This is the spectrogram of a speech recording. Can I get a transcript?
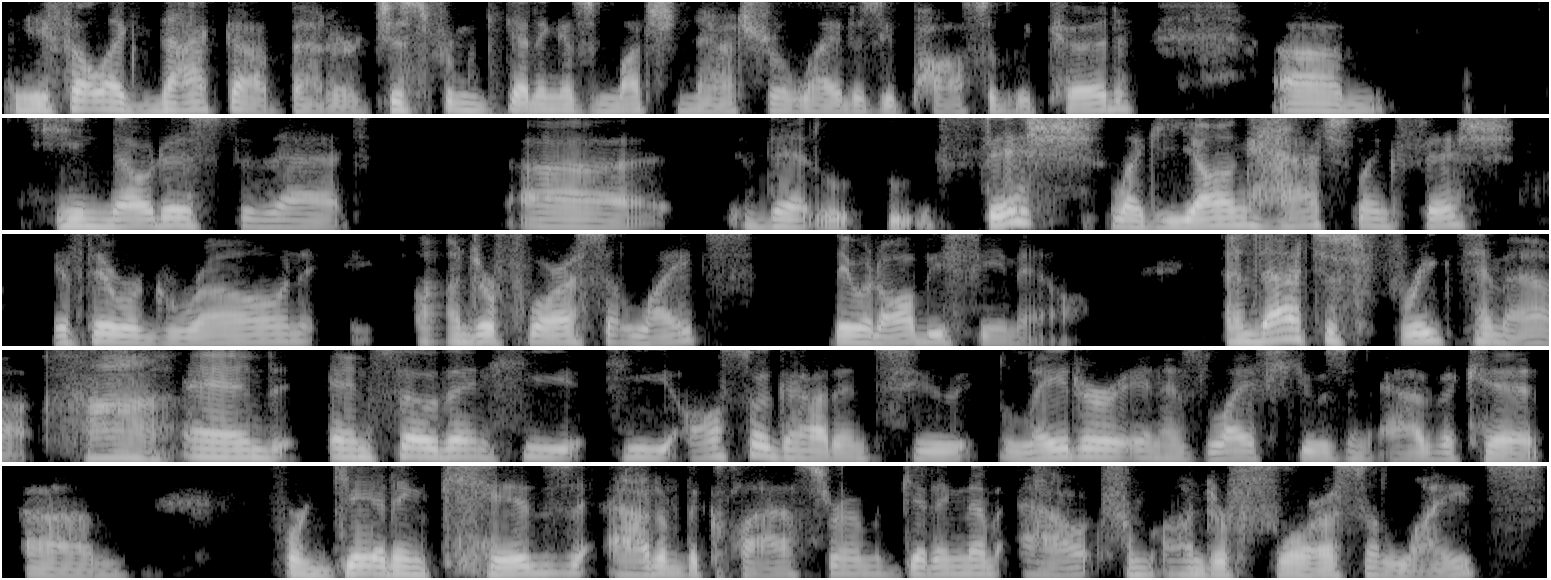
and he felt like that got better just from getting as much natural light as he possibly could. Um, he noticed that uh, that fish like young hatchling fish if they were grown under fluorescent lights they would all be female and that just freaked him out huh. and and so then he he also got into later in his life he was an advocate um, for getting kids out of the classroom getting them out from under fluorescent lights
